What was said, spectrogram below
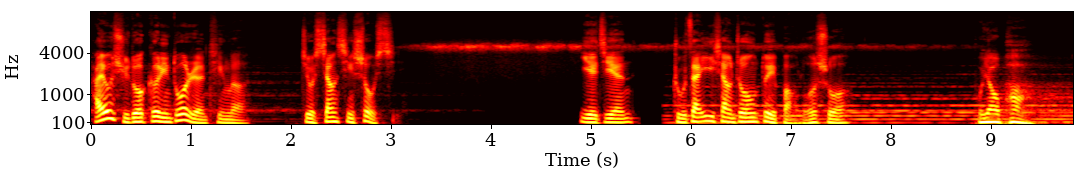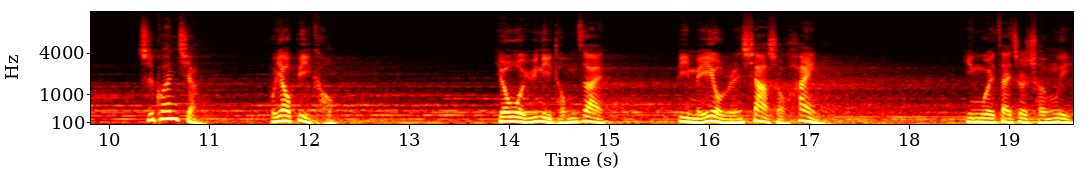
还有许多哥林多人听了就相信受洗。夜间，主在异象中对保罗说：“不要怕，只管讲，不要闭口。有我与你同在，必没有人下手害你，因为在这城里。”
